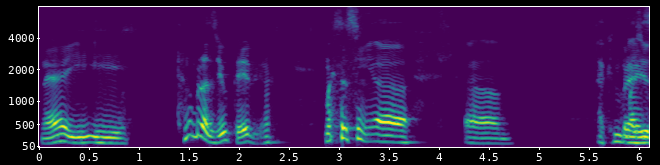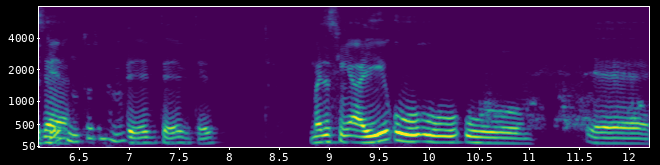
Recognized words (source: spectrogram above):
né, e, e até no Brasil teve, né? Mas, assim, ah, ah, Aqui no Brasil Mas, teve? é, Não tô sabendo, não. Teve, teve, teve. Mas assim, aí o. o, o é,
